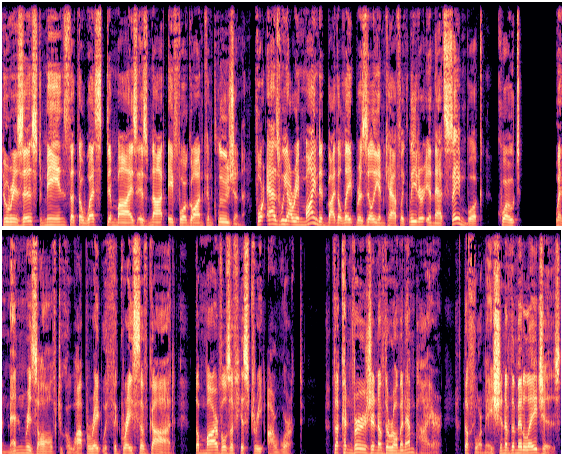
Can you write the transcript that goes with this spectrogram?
To resist means that the West's demise is not a foregone conclusion. For as we are reminded by the late Brazilian Catholic leader in that same book, quote, when men resolve to cooperate with the grace of God, the marvels of history are worked. The conversion of the Roman Empire, the formation of the Middle Ages,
